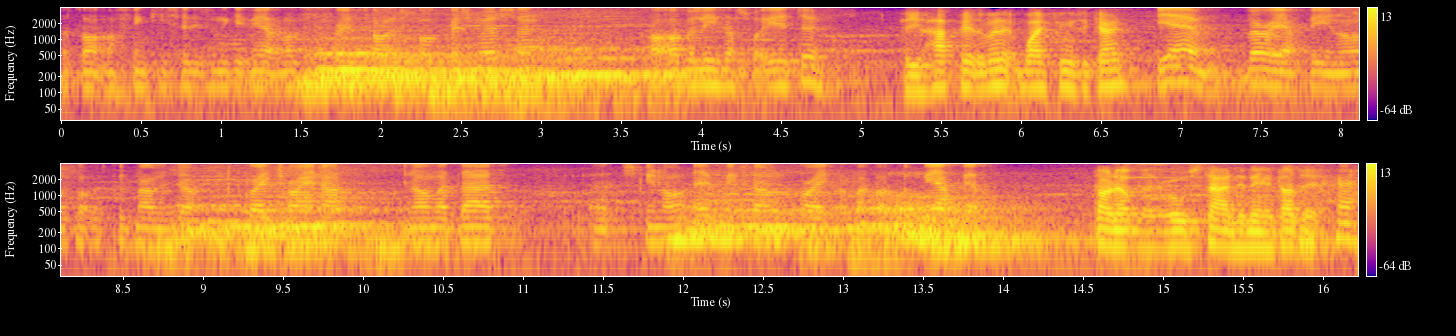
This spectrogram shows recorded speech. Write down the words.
I don't. I think he said he's gonna get me out another three times for Christmas, and I, I believe that's what he'd do. Are you happy at the minute? Way things are going? Yeah, very happy. You know, I've got a good manager, great trainer. You know, my dad. It's, you know, everything's going great. I'm, I couldn't be happier. Don't help that they're all standing here, does it?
